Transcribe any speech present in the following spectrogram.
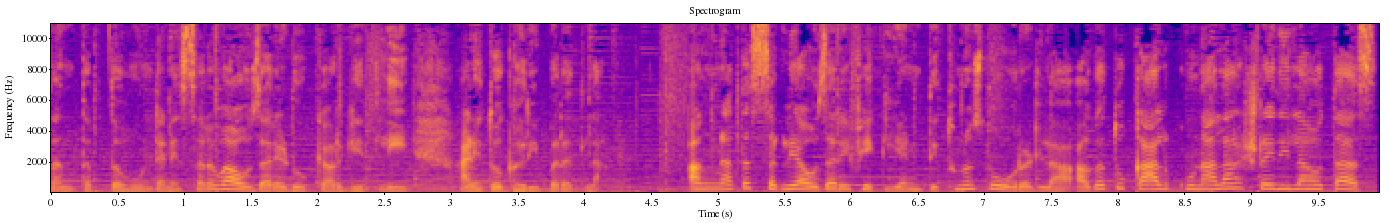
संतप्त होऊन त्याने सर्व अवजारे डोक्यावर घेतली आणि तो घरी परतला. अंगणातच सगळी अवजारे फेकली आणि तिथूनच तो ओरडला अगं तू काल कुणाला आश्रय दिला होतास?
